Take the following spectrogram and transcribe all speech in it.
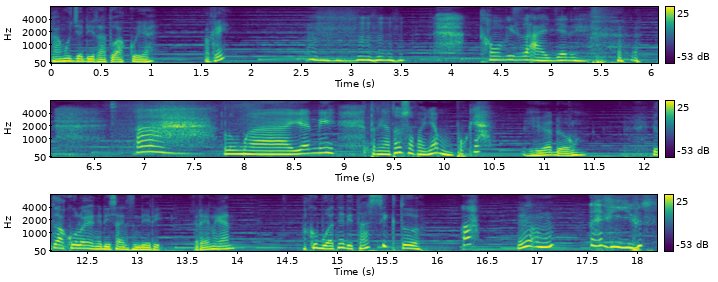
kamu jadi ratu aku ya. Oke? kamu bisa aja deh. ah, lumayan nih. Ternyata sofanya empuk ya. Iya dong. Itu aku loh yang ngedesain sendiri. Keren kan? Aku buatnya di Tasik tuh. Hah? Ya, mm. Serius?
